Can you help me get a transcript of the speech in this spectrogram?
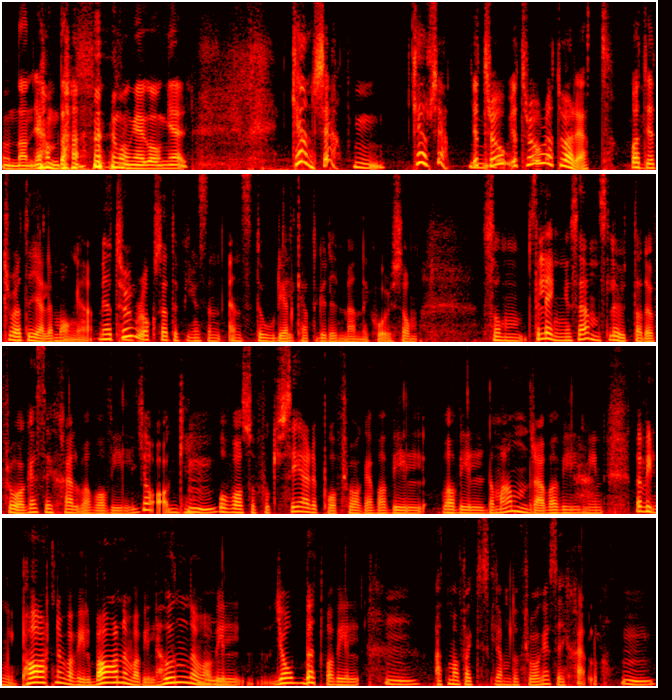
undangömda många gånger. Kanske. Mm. Kanske. Jag, Mm. tror, jag tror att du har rätt och att jag tror att det gäller många. Men jag tror också att det finns en, en stor del kategori människor som, som för länge sedan slutade fråga sig själva vad vill jag? Mm. Och var så fokuserade på att fråga vad vill, vad vill de andra? Vad vill, min, vad vill min partner? Vad vill barnen? Vad vill hunden? Vad Mm. vill jobbet? Vad vill... Mm. Att man faktiskt glömde att fråga sig själv. Mm.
